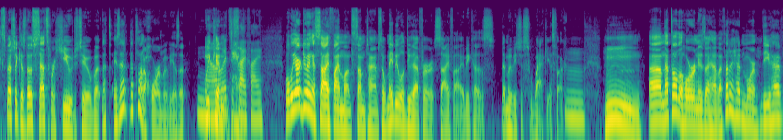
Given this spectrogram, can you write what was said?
especially because those sets were huge too. But that's is that that's not a horror movie, is it? No, we couldn't. it's damn it. sci-fi. Well, we are doing a sci-fi month sometime, so maybe we'll do that for sci-fi because that movie's just wacky as fuck. Mm. Hmm. Um, that's all the horror news I have. I thought I had more. Do you have?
